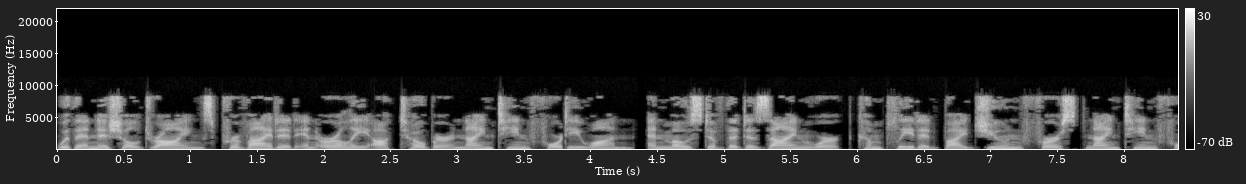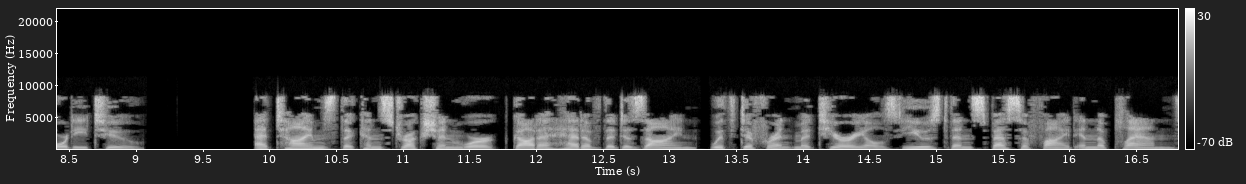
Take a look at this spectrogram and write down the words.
with initial drawings provided in early October 1941, and most of the design work completed by June 1, 1942. At times the construction work got ahead of the design, with different materials used than specified in the plans.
